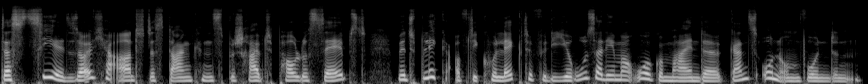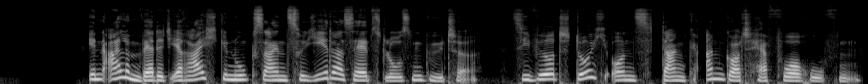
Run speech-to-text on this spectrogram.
Das Ziel solcher Art des Dankens beschreibt Paulus selbst mit Blick auf die Kollekte für die Jerusalemer Urgemeinde ganz unumwunden. In allem werdet ihr reich genug sein zu jeder selbstlosen Güte. Sie wird durch uns Dank an Gott hervorrufen.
